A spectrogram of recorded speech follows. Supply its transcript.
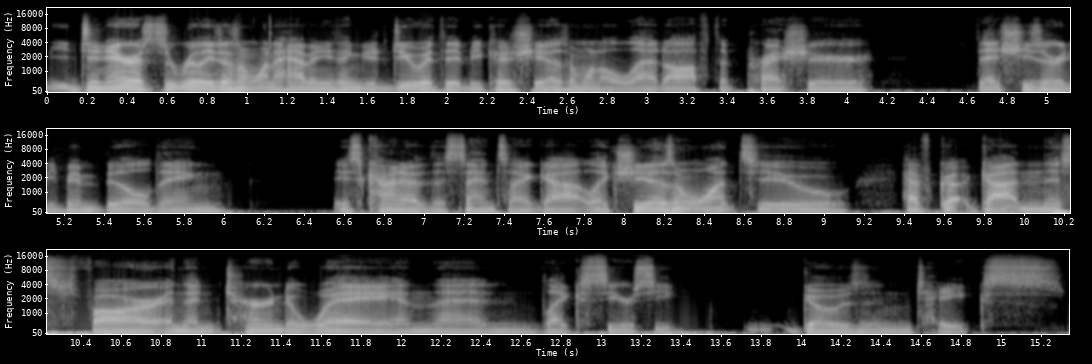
Daenerys really doesn't want to have anything to do with it because she doesn't want to let off the pressure that she's already been building. Is kind of the sense I got. Like she doesn't want to have got, gotten this far and then turned away, and then like Cersei goes and takes.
